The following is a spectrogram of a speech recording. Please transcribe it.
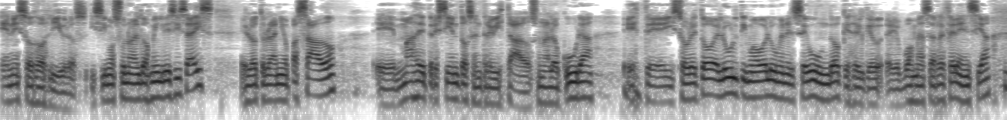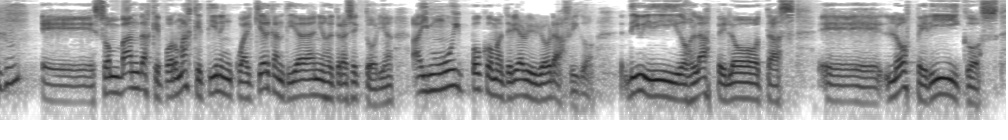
en esos dos libros. Hicimos uno en el 2016, el otro el año pasado, eh, más de 300 entrevistados, una locura. Este, y sobre todo el último volumen, el segundo, que es el que eh, vos me haces referencia, eh, son bandas que por más que tienen cualquier cantidad de años de trayectoria, hay muy poco material bibliográfico. Divididos, las pelotas, eh, los pericos,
